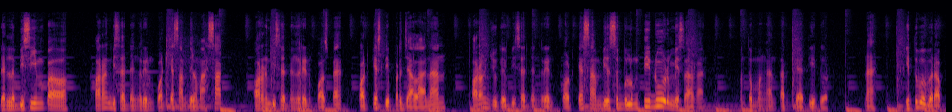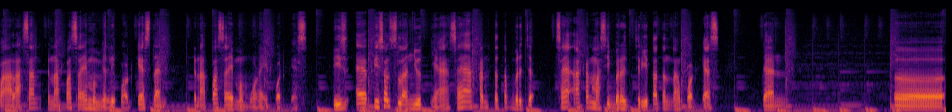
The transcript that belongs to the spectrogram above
dan lebih simpel orang bisa dengerin podcast sambil masak orang bisa dengerin podcast di perjalanan orang juga bisa dengerin podcast sambil sebelum tidur misalkan untuk mengantar dia tidur. Nah itu beberapa alasan kenapa saya memilih podcast dan kenapa saya memulai podcast. Di episode selanjutnya saya akan tetap saya akan masih bercerita tentang podcast dan uh,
